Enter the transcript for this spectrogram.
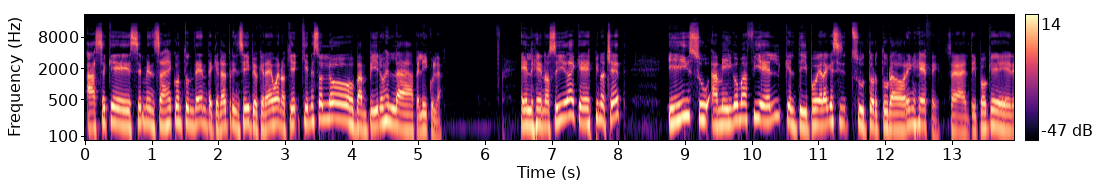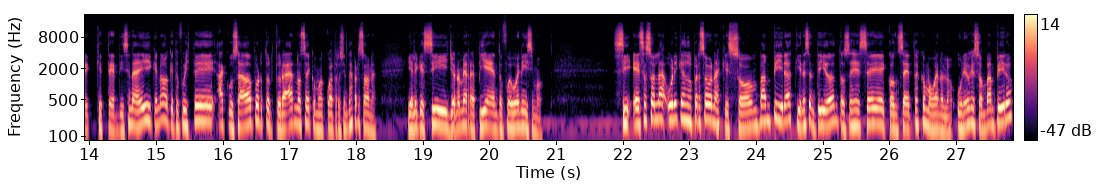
hace que ese mensaje contundente que era al principio, que era de, bueno, ¿quiénes son los vampiros en la película? El genocida, que es Pinochet, y su amigo más fiel, que el tipo era que su torturador en jefe. O sea, el tipo que, que, te dicen ahí que no, que tú fuiste acusado por torturar, no sé, como a 400 personas. Y él que sí, yo no me arrepiento, fue buenísimo. Si esas son las únicas dos personas que son vampiras, tiene sentido. Entonces ese concepto es como, bueno, los únicos que son vampiros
